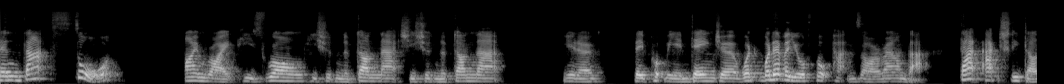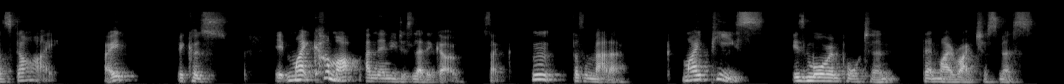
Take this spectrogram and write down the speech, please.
then that thought, I'm right, he's wrong, he shouldn't have done that, she shouldn't have done that, you know, they put me in danger, what, whatever your thought patterns are around that, that actually does die, right? Because it might come up and then you just let it go. It's like, mm, doesn't matter. My peace is more important than my righteousness,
